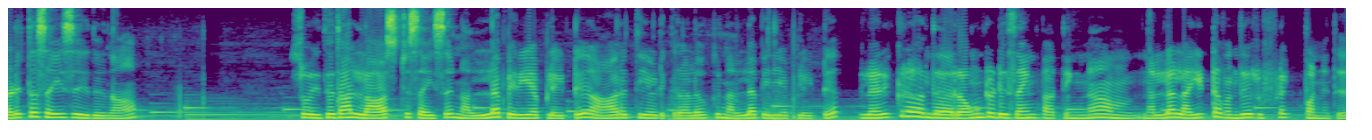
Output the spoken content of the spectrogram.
அடுத்த சைஸ் இது தான் ஸோ இதுதான் லாஸ்ட் சைஸு நல்ல பெரிய பிளேட்டு. ஆரத்தி எடுக்கிற அளவுக்கு நல்ல பெரிய பிளேட்டு. இதில் இருக்கிற அந்த ரவுண்டு டிசைன் பார்த்திங்கன்னா நல்ல லைட்டை வந்து ரிஃப்ளெக்ட் பண்ணுது.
